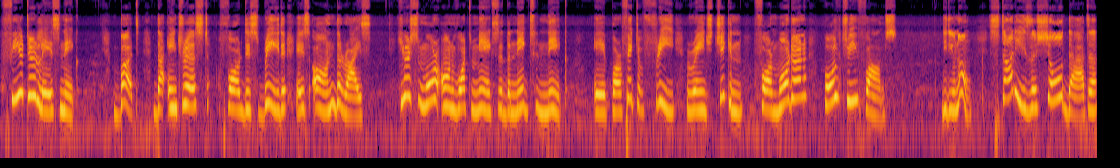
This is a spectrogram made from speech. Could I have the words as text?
featureless neck. But the interest for this breed is on the rise. Here's more on what makes the naked neck a perfect free range chicken for modern poultry farms. Did you know? Studies show that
